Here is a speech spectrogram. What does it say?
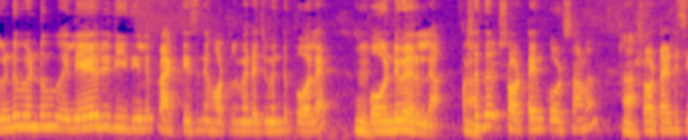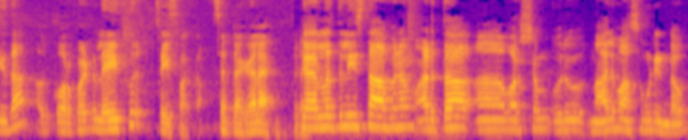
വീണ്ടും വീണ്ടും വലിയൊരു രീതിയിൽ പ്രാക്ടീസിന് ഹോട്ടൽ മാനേജ്മെന്റ് പോലെ പോകേണ്ടി വരില്ല. പക്ഷെ ഇത് ഷോർട്ട് ടൈം കോഴ്സാണ് ഷോർട്ട് ആയിട്ട് ചെയ്താൽ അവർക്ക് ഉറപ്പായിട്ട് ലൈഫ് സേഫ് ആക്കാം. സെറ്റ് ആക്കാം അല്ലേ? കേരളത്തിൽ ഈ സ്ഥാപനം അടുത്ത വർഷം ഒരു നാല് മാസം കൂടി ഉണ്ടാവും.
